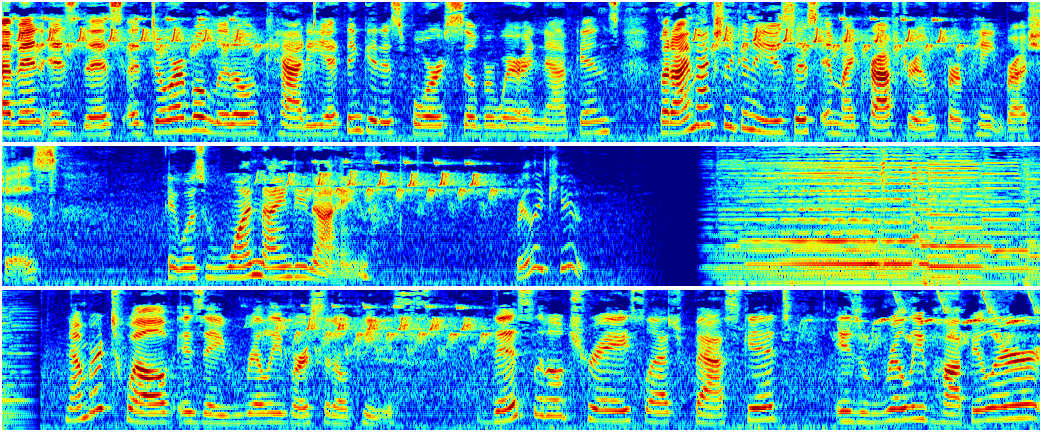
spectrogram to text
11 is this adorable little caddy. I think it is for silverware and napkins, but I'm actually going to use this in my craft room for paintbrushes. It was $1.99. Really cute. Number 12 is a really versatile piece. This little tray slash basket is really popular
